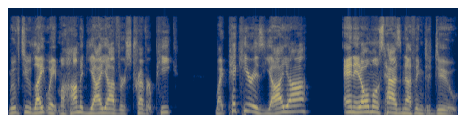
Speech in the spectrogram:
Move to lightweight Muhammad Yahya versus Trevor Peek. My pick here is Yahya, and it almost has nothing to do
